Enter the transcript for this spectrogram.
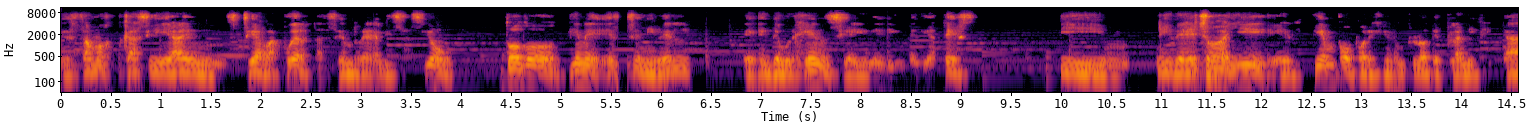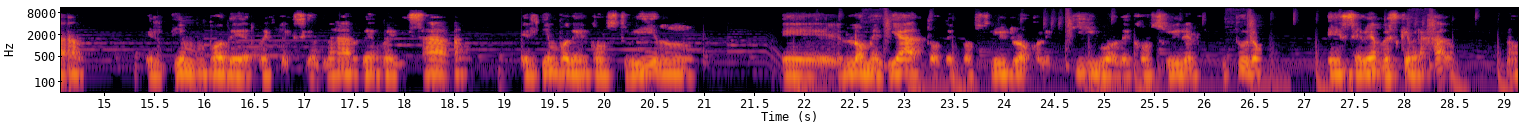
estamos casi ya en cierra puertas, en realización. Todo tiene ese nivel eh, de urgencia y de inmediatez. Y, y, de hecho allí el tiempo, por ejemplo, de planificar, el tiempo de reflexionar, de revisar, el tiempo de construir eh, lo mediato, de construir lo colectivo, de construir el futuro, eh, se ve resquebrajado, ¿no?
